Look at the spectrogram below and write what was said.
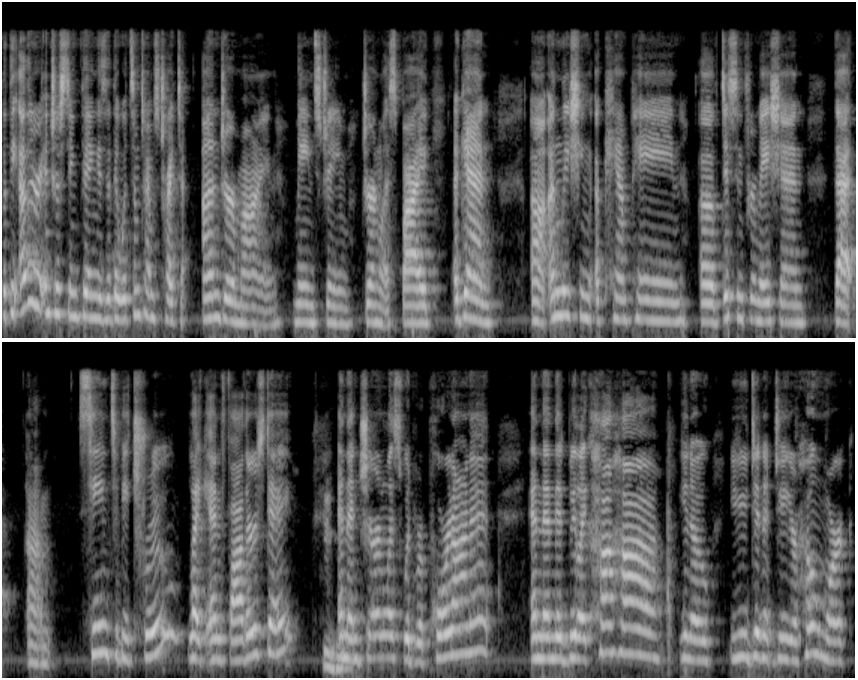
But the other interesting thing is that they would sometimes try to undermine mainstream journalists by, again, uh, unleashing a campaign of disinformation that um, seemed to be true, like End Father's Day. Mm-hmm. And then journalists would report on it. And then they'd be like, ha ha, you know, you didn't do your homework.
